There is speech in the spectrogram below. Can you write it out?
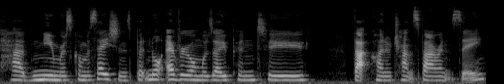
had numerous conversations, but not everyone was open to that kind of transparency.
